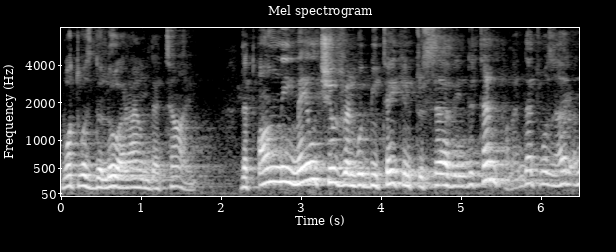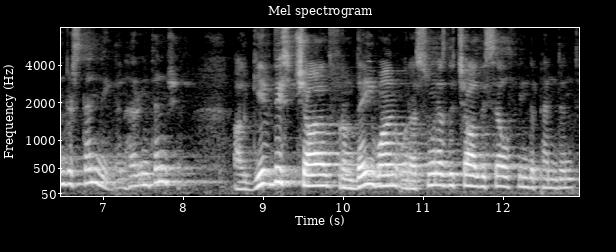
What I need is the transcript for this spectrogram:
What was the law around that time? That only male children would be taken to serve in the temple, and that was her understanding and her intention. I'll give this child from day one or as soon as the child is self independent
